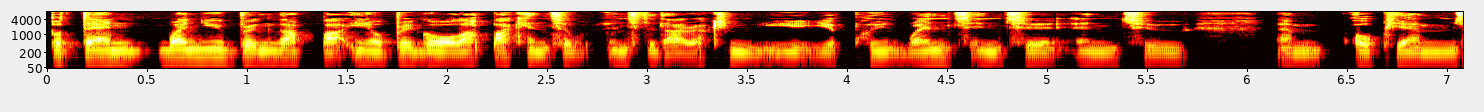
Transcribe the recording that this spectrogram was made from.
but then when you bring that back, you know, bring all that back into into the direction you, your point went into into um, OPMs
